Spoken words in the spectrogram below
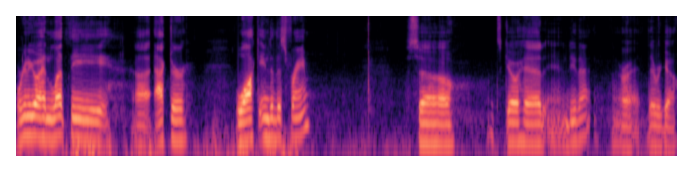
We're gonna go ahead and let the uh, actor walk into this frame. So let's go ahead and do that. All right, there we go.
